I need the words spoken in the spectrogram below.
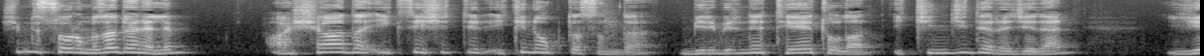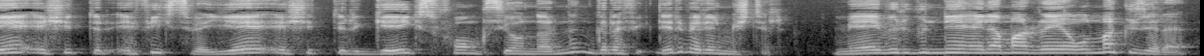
Şimdi sorumuza dönelim. Aşağıda x eşittir 2 noktasında birbirine teğet olan ikinci dereceden y eşittir fx ve y eşittir gx fonksiyonlarının grafikleri verilmiştir. m virgül n eleman r olmak üzere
